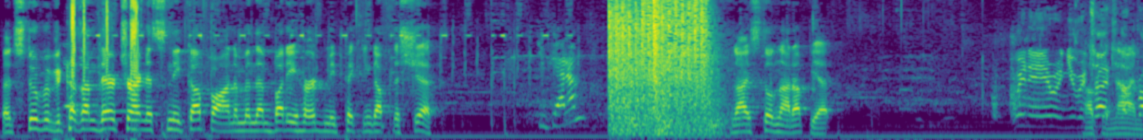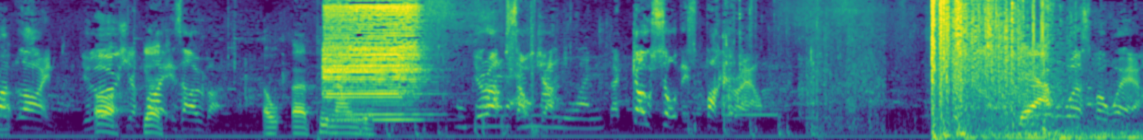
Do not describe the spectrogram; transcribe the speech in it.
That's stupid because I'm there trying to sneak up on him, and then Buddy heard me picking up the shit. Did you get him? No, he's still not up yet. Win here and you Okay, return to now the I'm front up. line. You Oh, lose, your good. fight is over. Oh, uh, P90. You're up, soldier. M91. Now go sort this fucker out. Yeah. Worse for wear.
